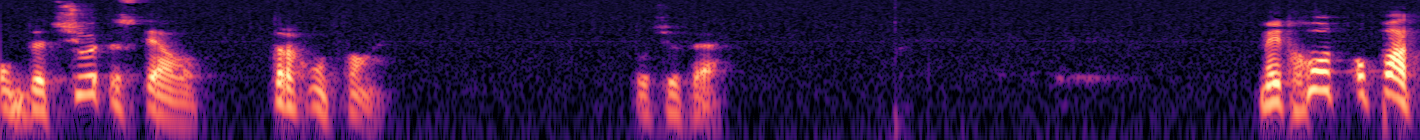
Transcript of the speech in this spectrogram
om dit so te stel terugontvang het. Tot sover. Met God op pad.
